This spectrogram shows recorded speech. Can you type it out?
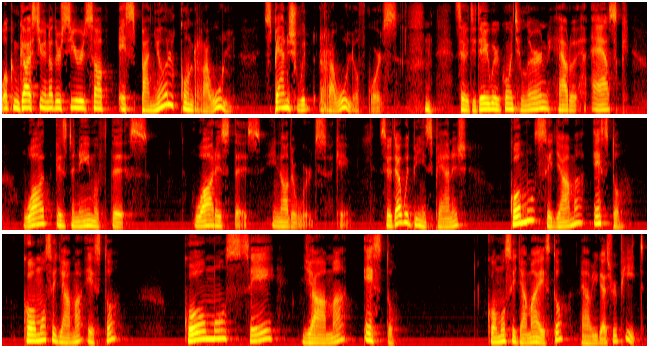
Welcome, guys, to another series of Español con Raúl. Spanish with Raúl, of course. so, today we're going to learn how to ask, What is the name of this? What is this? In other words, okay. So, that would be in Spanish, ¿Cómo se llama esto? ¿Cómo se llama esto? ¿Cómo se llama esto? ¿Cómo se llama esto? Now you guys repeat.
